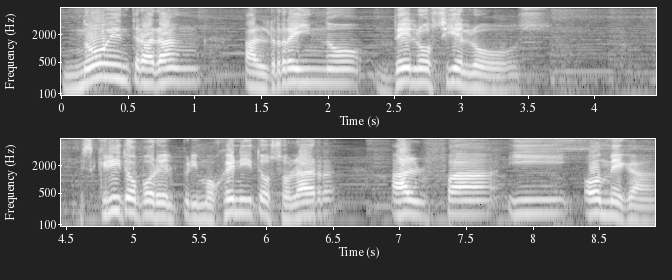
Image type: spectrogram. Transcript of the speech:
no entrarán al reino de los cielos. Escrito por el primogénito solar, Alfa y Omega.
